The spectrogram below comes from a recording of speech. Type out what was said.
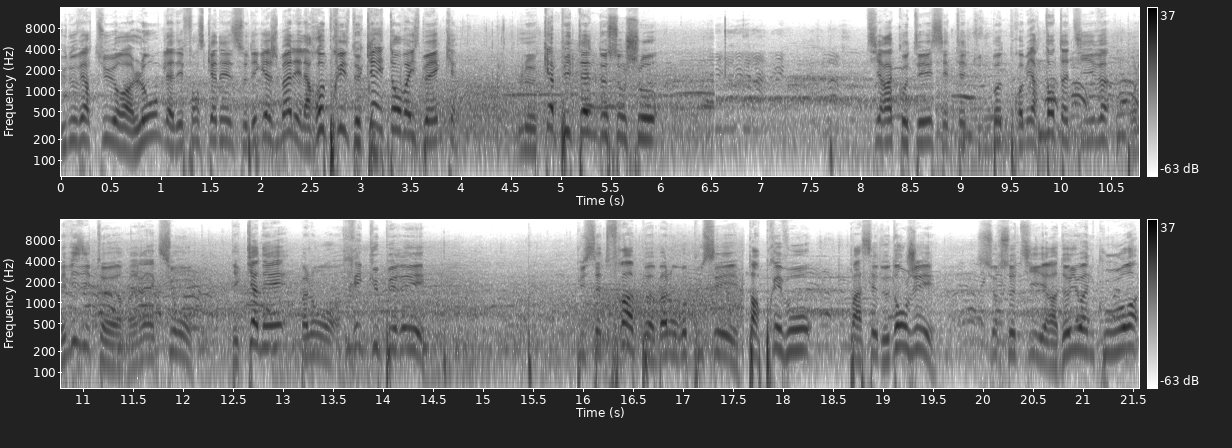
Une ouverture longue. La défense canaise se dégage mal. Et la reprise de Gaëtan Weisbeck le capitaine de Sochaux. Tire à côté, c'était une bonne première tentative pour les visiteurs. réaction des Canets, ballon récupéré. Puis cette frappe, ballon repoussé par Prévost. Pas assez de danger sur ce tir de Johan Cour.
